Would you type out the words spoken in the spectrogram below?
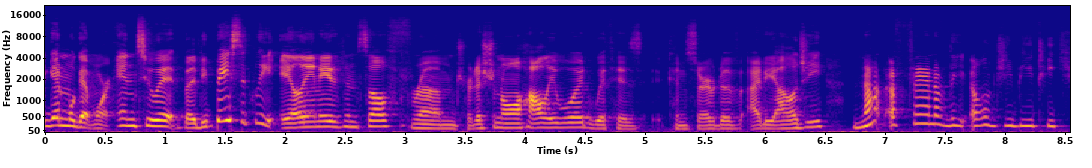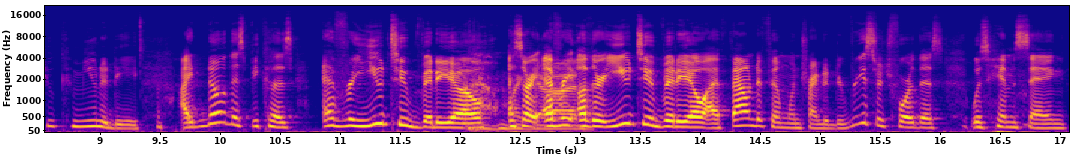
Again, we'll get more into it, but he basically alienated himself from traditional Hollywood with his conservative ideology. Not a fan of the LGBTQ community. I know this because every YouTube video, uh, sorry, every other YouTube video I found of him when trying to do research for this was him saying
